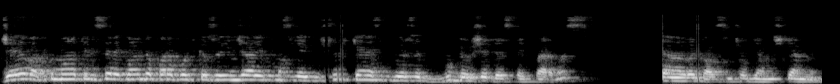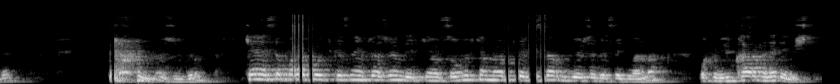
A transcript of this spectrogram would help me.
C'ye baktım. Monetaristler ekonomide para politikası incel yapılması gerektiğini. Keynes bu görüşe, bu görüşe destek vermez. Kenarda kalsın. Çok yanlış gelmedi. Özür dilerim. Keynes'te para politikasının enflasyonun da etkilediğini savunurken monetaristler bu görüşe destek vermez. Bakın yukarıda ne demiştim?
